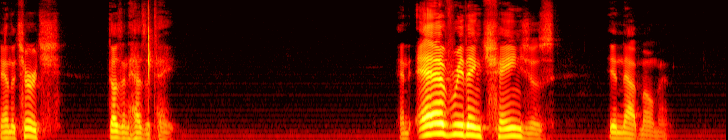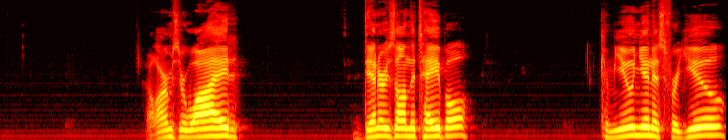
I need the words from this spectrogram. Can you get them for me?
And the church doesn't hesitate. And everything changes in that moment. arms are wide, dinner's on the table, communion is for you,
